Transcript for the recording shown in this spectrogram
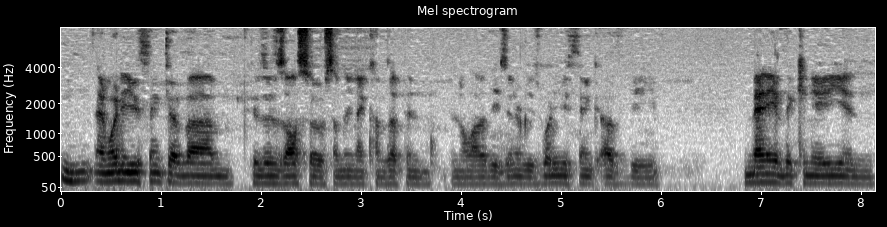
And what do you think of? Because this is also something that comes up in, in a lot of these interviews. What do you think of the many of the Canadian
